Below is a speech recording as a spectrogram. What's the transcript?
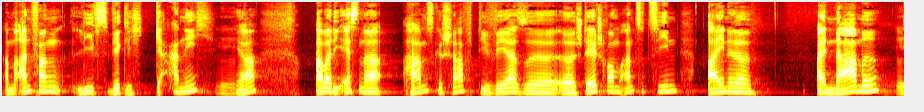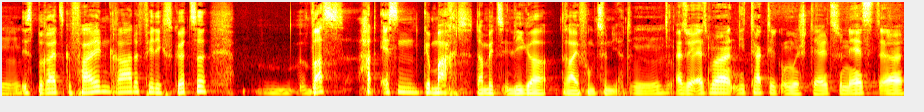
Am Anfang lief es wirklich gar nicht, ja. Aber die Essener haben es geschafft, diverse äh, Stellschrauben anzuziehen. Eine, ein Name ist bereits gefallen gerade, Felix Götze. Was hat Essen gemacht, damit es in Liga 3 funktioniert? Also erstmal die Taktik umgestellt. Zunächst äh,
